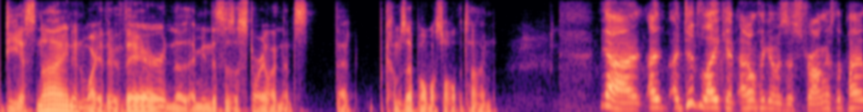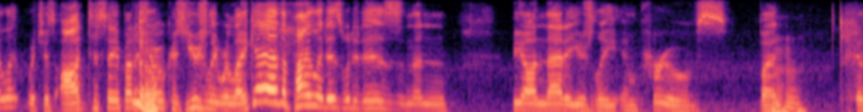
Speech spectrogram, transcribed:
DS9 and why they're there. And I mean, this is a storyline that's that comes up almost all the time. yeah, I, I did like it. I don't think it was as strong as the pilot, which is odd to say about a No. show because usually we're like, yeah, the pilot is what it is, and then beyond that, it usually improves. But Mhm. yeah,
